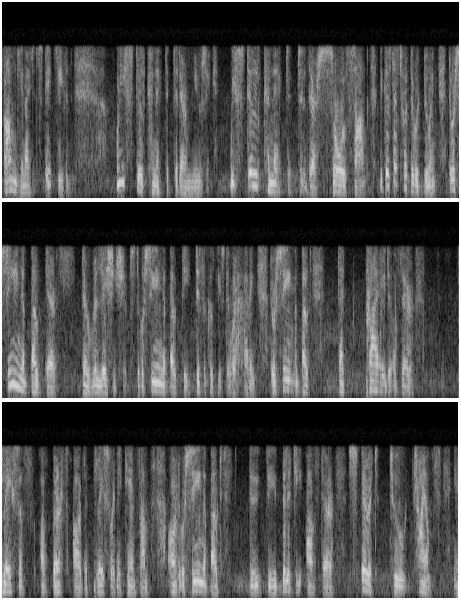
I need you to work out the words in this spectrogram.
from the United States even, we still connected to their music we still connected to their soul song because that's what they were doing. They were singing about their their relationships. They were singing about the difficulties they were having. They were singing about that pride of their place of, of birth or the place where they came from, or they were singing about the, the ability of their spirit to triumph in,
